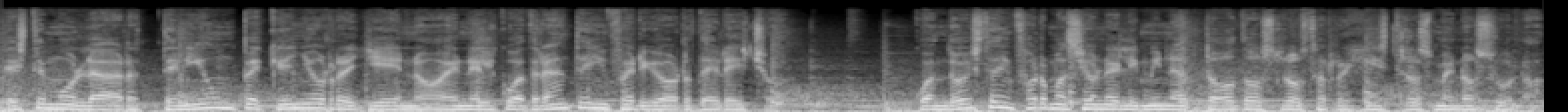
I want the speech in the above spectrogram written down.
Este molar tenía un pequeño relleno en el cuadrante inferior derecho. Cuando esta información elimina todos los registros menos uno,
